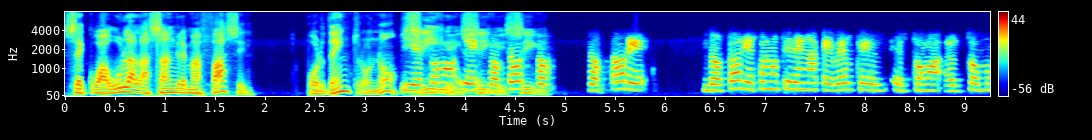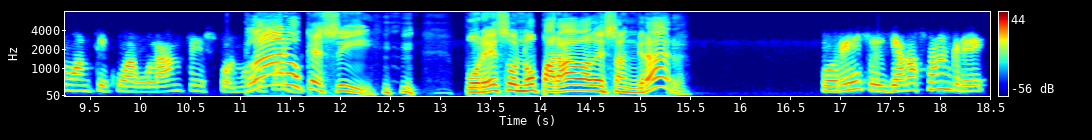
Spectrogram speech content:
se coagula la sangre más fácil. Por dentro no. sigue, sigue, doctor, sigue. Doctor, y eso no tiene nada que ver que el, toma, el tomo anticoagulantes por mucho Claro que sí. Por eso no paraba de sangrar. Por eso, ya la sangre,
